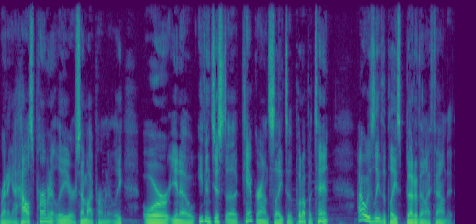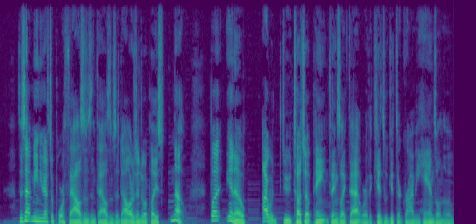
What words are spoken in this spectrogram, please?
renting a house permanently or semi permanently, or, you know, even just a campground site to put up a tent, I always leave the place better than I found it. Does that mean you have to pour thousands and thousands of dollars into a place? No. But, you know, I would do touch up paint and things like that where the kids would get their grimy hands on the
